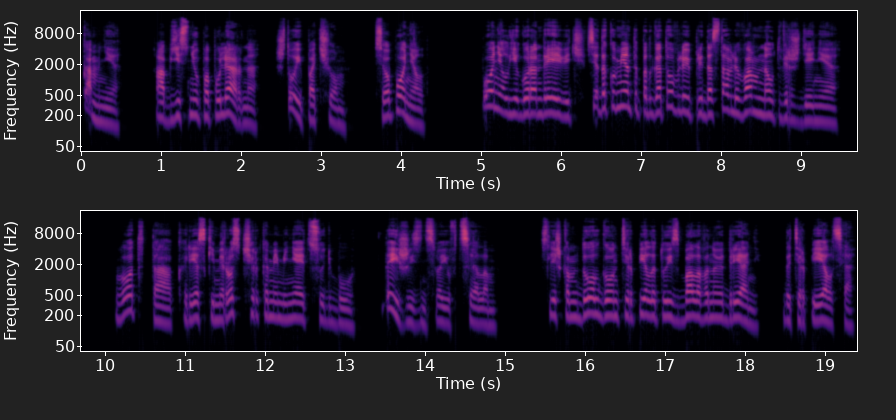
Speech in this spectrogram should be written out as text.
ко мне. Объясню популярно, что и почем. Все понял? Понял, Егор Андреевич. Все документы подготовлю и предоставлю вам на утверждение. Вот так, резкими росчерками меняет судьбу, да и жизнь свою в целом. Слишком долго он терпел эту избалованную дрянь. Дотерпелся.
